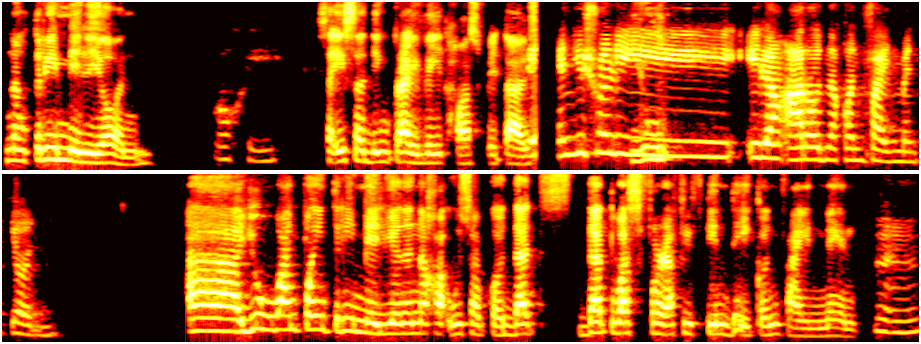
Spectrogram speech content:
ng 3 million Okay. sa isa ding private hospital. And usually, ilang araw na confinement yon Ah, yung 1.3 million na nakausap ko, that's that was for a 15-day confinement. mm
